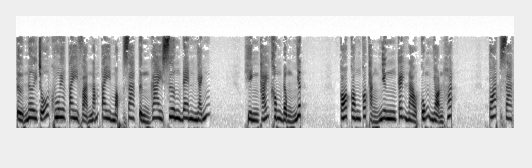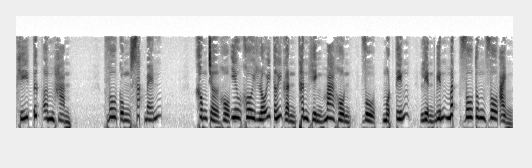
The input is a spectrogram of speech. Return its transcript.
Từ nơi chỗ khuya tay và nắm tay mọc ra từng gai xương đen nhánh hình thái không đồng nhất, có cong có thẳng nhưng cái nào cũng nhọn hoắt, toát ra khí tức âm hàn, vô cùng sắc bén, không chờ hồ yêu khôi lỗi tới gần thân hình ma hồn, vù một tiếng, liền biến mất vô tung vô ảnh.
